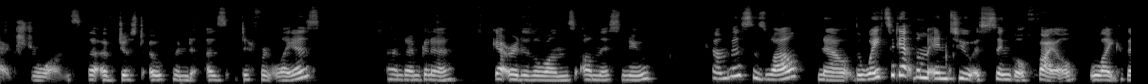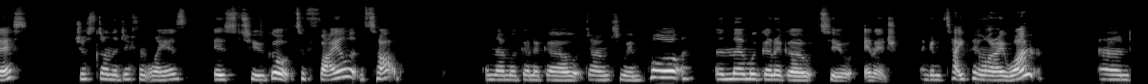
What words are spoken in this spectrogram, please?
extra ones that have just opened as different layers. And I'm to get rid of the ones on this new canvas as well. Now, the way to get them into a single file like this, just on the different layers, is to go up to File at the top and then we're going to go down to import, and then we're going to go to image. I'm going to type in what I want, and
